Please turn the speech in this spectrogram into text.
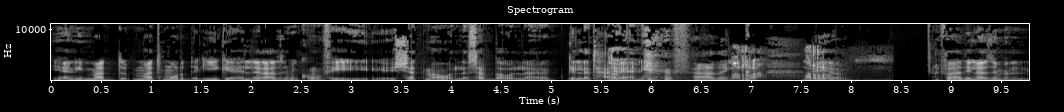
يعني ما ما تمر دقيقة إلا لازم يكون في شتمة ولا سبة ولا قلة حياة أي. يعني فهذا مرة مرة. فهذه لازم ال-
